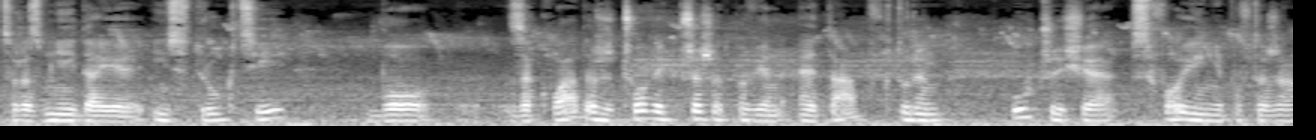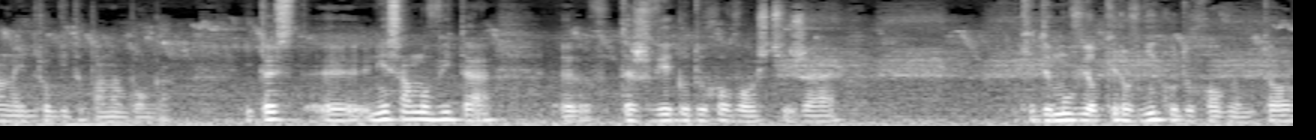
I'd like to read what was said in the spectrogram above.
coraz mniej daje instrukcji, bo zakłada, że człowiek przeszedł pewien etap, w którym uczy się swojej niepowtarzalnej drogi do Pana Boga. I to jest y, niesamowite y, też w jego duchowości, że kiedy mówi o kierowniku duchowym, to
